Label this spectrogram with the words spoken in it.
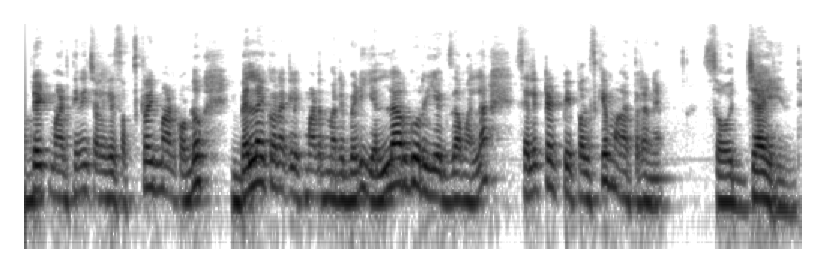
ಅಪ್ಡೇಟ್ ಮಾಡ್ತೀನಿ. ಚಾನಲ್ಗೆ ಸಬ್ಸ್ಕ್ರೈಬ್ ಮಾಡಿಕೊಂಡು ಬೆಲ್ ಐಕಾನ ಕ್ಲಿಕ್ ಮಾಡೋದು ಮರಿಬೇಡಿ. ಎಲ್ಲರಿಗೂ ರೀ ಎಕ್ಸಾಮ್ ಅಲ್ಲ ಸೆಲೆಕ್ಟೆಡ್ ಪೀಪಲ್ಸ್ಗೆ ಮಾತ್ರನೇ. ಸೊ ಜೈ ಹಿಂದ್.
